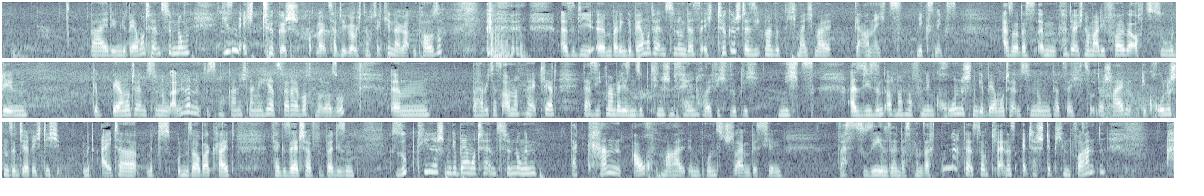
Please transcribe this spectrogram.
bei den Gebärmutterentzündungen, die sind echt tückisch. Hoppla, jetzt hat hier, glaube ich, noch der Kindergarten Pause. also die ähm, bei den Gebärmutterentzündungen, das ist echt tückisch. Da sieht man wirklich manchmal gar nichts. Nix, nix. Also das ähm, könnt ihr euch nochmal die Folge auch zu den Gebärmutterentzündungen anhören. Das ist noch gar nicht lange her, zwei, drei Wochen oder so. Ähm, da habe ich das auch nochmal erklärt, da sieht man bei diesen subklinischen Fällen häufig wirklich nichts. Also die sind auch nochmal von den chronischen Gebärmutterentzündungen tatsächlich zu unterscheiden. Die chronischen sind ja richtig mit Eiter, mit Unsauberkeit vergesellschaftet. Bei diesen subklinischen Gebärmutterentzündungen, da kann auch mal im Brunstschleim ein bisschen was zu sehen sein, dass man sagt, na, da ist so ein kleines Eiterstippchen vorhanden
